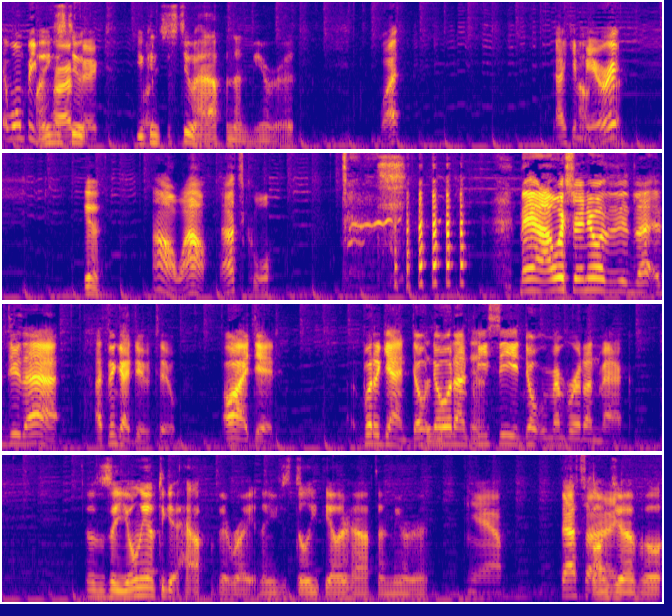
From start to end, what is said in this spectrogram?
It won't be don't you just do- perfect. You What? can just do half and then mirror it. What? I can Oh, mirror it? Yeah. Oh, wow. That's cool. Man, I wish I knew how to do that. Do that. I think I do, too. Oh, I did. But again, don't know it- on yeah. PC and don't remember it on Mac. I was gonna say you only have to get half of it right, and then you just delete the other half and mirror it. Yeah. That's As long alright. as you have a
